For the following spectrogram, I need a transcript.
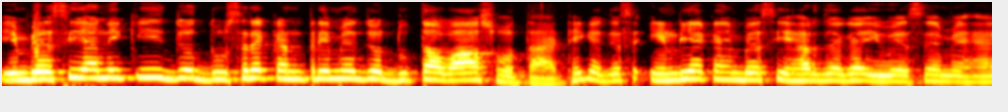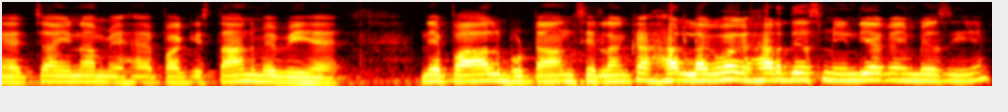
इम्बेसी यानी कि जो दूसरे कंट्री में जो दूतावास होता है, ठीक है? जैसे इंडिया का इम्बेसी हर जगह यूएसए में है चाइना में है पाकिस्तान में भी है, नेपाल, भूटान श्रीलंका हर, लगभग हर देश में इंडिया का इम्बेसी है।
